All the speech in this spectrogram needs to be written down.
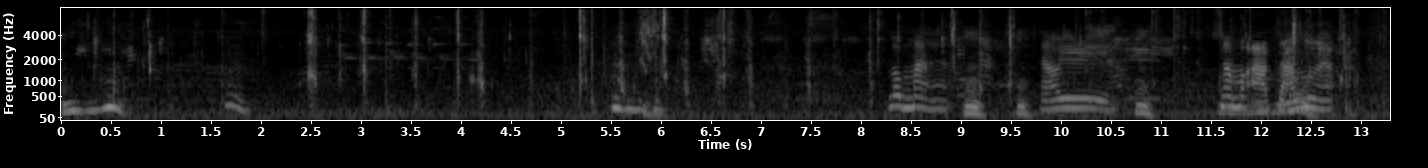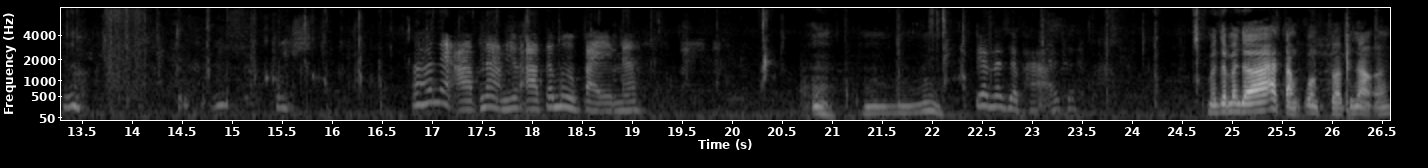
อืมอืม ล่มมากฮะอืมหนาวดีอืมน้ำมาอาบสามมืออะอ้าวเนี่ยอาบน้ำอยู่อาบแต่มือไปนะอืมอืมเปลี่ยนได้เสื้อผ้าเสื้อมันจะมันจะต่ำกุ้งสดพี่น้องเอ้ย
